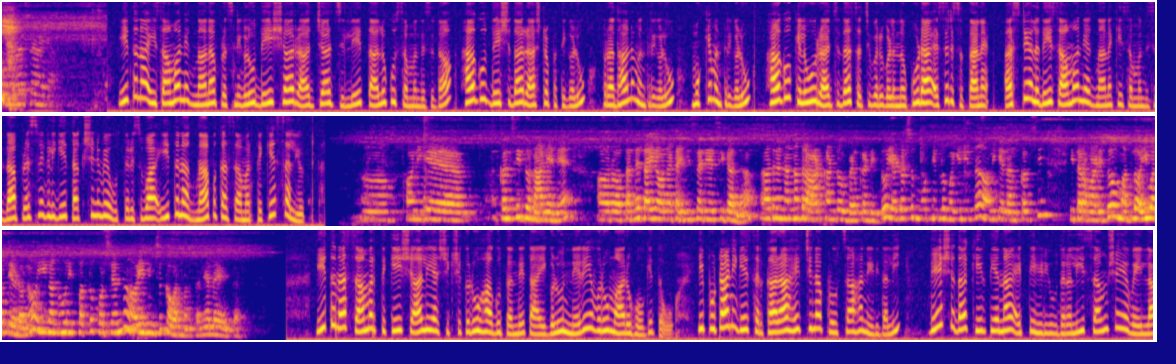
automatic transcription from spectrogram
ಈತನ ಈ ಸಾಮಾನ್ಯ ಜ್ಞಾನ ಪ್ರಶ್ನೆಗಳು ದೇಶ, ರಾಜ್ಯ, ಜಿಲ್ಲೆ, ತಾಲೂಕು ಸಂಬಂಧಿಸಿದ ಹಾಗೂ ದೇಶದ ರಾಷ್ಟ್ರಪತಿಗಳು, ಪ್ರಧಾನಮಂತ್ರಿಗಳು, ಮುಖ್ಯಮಂತ್ರಿಗಳು ಹಾಗೂ ಕೆಲವು ರಾಜ್ಯದ ಸಚಿವರುಗಳನ್ನು ಕೂಡ ಹೆಸರಿಸುತ್ತಾನೆ. ಅಷ್ಟೇ ಅಲ್ಲದೆ ಸಾಮಾನ್ಯ ಜ್ಞಾನಕ್ಕೆ ಸಂಬಂಧಿಸಿದ ಪ್ರಶ್ನೆಗಳಿಗೆ ತಕ್ಷಣವೇ ಉತ್ತರಿಸುವ ಈತನ ಜ್ಞಾಪಕ ಸಾಮರ್ಥ್ಯಕ್ಕೆ ಸಲ್ಯೂಟ್. ಅವನಿಗೆ ಕಲಿಸಿದ್ದು ನಾನೇನೆ. ಅವರ ತಂದೆ ತಾಯಿ ಅವನ ಟೈಮಿಗೆ ಸರಿ ಸಿಗಲ್ಲ. ಆದರೆ ನನ್ನ ಹತ್ರ ಆಡ್ಕೊಂಡು ಬೆಳ್ಕೊಂಡಿದ್ದು. ಎರಡು ವರ್ಷದ ಮೂರು ತಿಂಗಳು ಮಗಿನಿಂದ ಅವನಿಗೆ ನಾನು ಕಲಿಸಿ ಈ ಥರ ಮಾಡಿದ್ದು. ಮೊದಲು ಐವತ್ತೇಳನು ಈಗ ನೂರಿಪ್ಪತ್ತು ಕ್ವಶನ್ ಐದು ನಿಮಿಷ ಕವರ್ ಮಾಡ್ತಾನೆ ಎಲ್ಲ ಹೇಳ್ತಾರೆ ಈತನ ಸಾಮರ್ಥ್ಯಕ್ಕೆ ಶಾಲೆಯ ಶಿಕ್ಷಕರು ಹಾಗೂ ತಂದೆ ತಾಯಿಗಳು ನೆರೆಯವರು ಮಾರು ಹೋಗಿದ್ದು ಈ ಪುಟಾಣಿಗೆ ಸರ್ಕಾರ ಹೆಚ್ಚಿನ ಪ್ರೋತ್ಸಾಹ ನೀಡಿದಲ್ಲಿ ದೇಶದ ಕೀರ್ತಿಯನ್ನ ಎತ್ತಿ ಹಿಡಿಯುವುದರಲ್ಲಿ ಸಂಶಯವೇ ಇಲ್ಲ.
